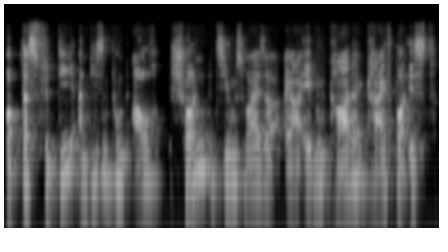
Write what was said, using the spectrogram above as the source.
ob das für die an diesem Punkt auch schon beziehungsweise ja eben gerade greifbar ist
